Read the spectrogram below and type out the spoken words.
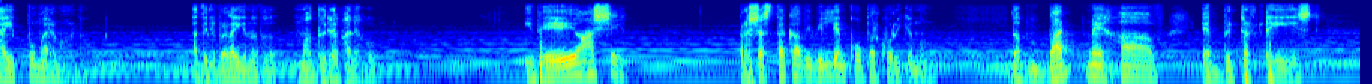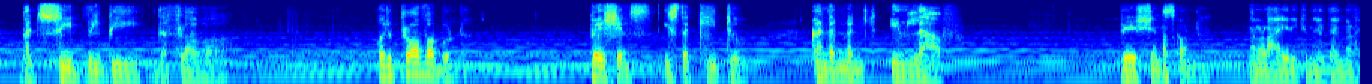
കയ്പുമരമാണ് അതിൽ വിളയുന്നത് മധുരഫലവും. ഇതേ ആശയം പ്രശസ്ത കവി വില്യം കൂപ്പർ കുറിക്കുന്നു. The bud may have a bitter taste, but sweet will be the flower. ഒരു പ്രോവബുണ്ട് patience is the key to contentment in love patience കൊണ്ട് നമ്മളായിരിക്കുന്ന ഇടങ്ങളെ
